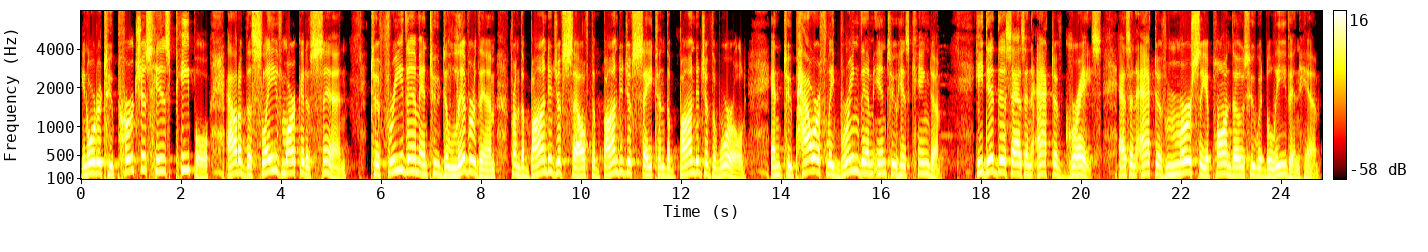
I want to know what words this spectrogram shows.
in order to purchase his people out of the slave market of sin, to free them and to deliver them from the bondage of self, the bondage of Satan, the bondage of the world, and to powerfully bring them into his kingdom. He did this as an act of grace, as an act of mercy upon those who would believe in him.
